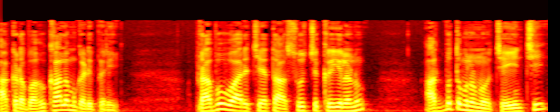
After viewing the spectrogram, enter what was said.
అక్కడ బహుకాలము గడిపిరి. ప్రభు వారి చేత సూచక్రియలను అద్భుతములను చేయించి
